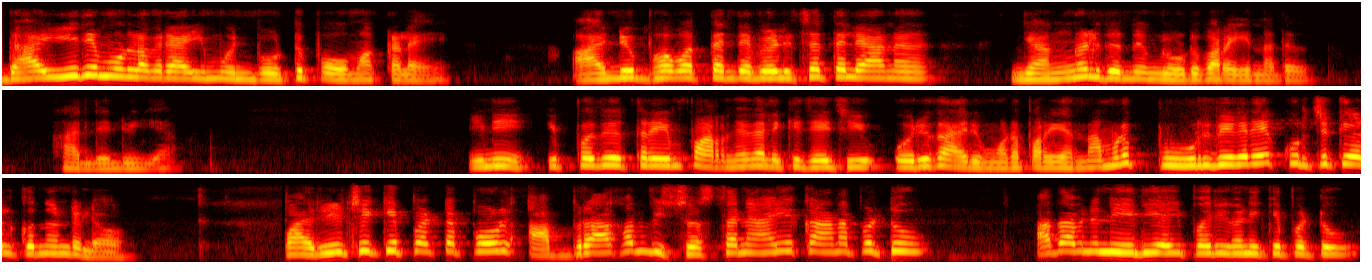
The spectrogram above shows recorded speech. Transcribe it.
ധൈര്യമുള്ളവരായി മുൻപോട്ട് പോ മക്കളെ. അനുഭവത്തിന്റെ വെളിച്ചത്തിലാണ് ഞങ്ങൾ ഇത് നിങ്ങളോട് പറയുന്നത്. ഹല്ലുയ്യ ഇനി ഇപ്പൊ ഇത് ഇത്രയും പറഞ്ഞ നിലയ്ക്ക് ചേച്ചി ഒരു കാര്യം കൂടെ പറയാം. നമ്മൾ പൂർവികരെ കുറിച്ച് കേൾക്കുന്നുണ്ടല്ലോ. പരീക്ഷിക്കപ്പെട്ടപ്പോൾ അബ്രാഹം വിശ്വസ്തനായി കാണപ്പെട്ടു. അത് അവന് നീതിയായി പരിഗണിക്കപ്പെട്ടു.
